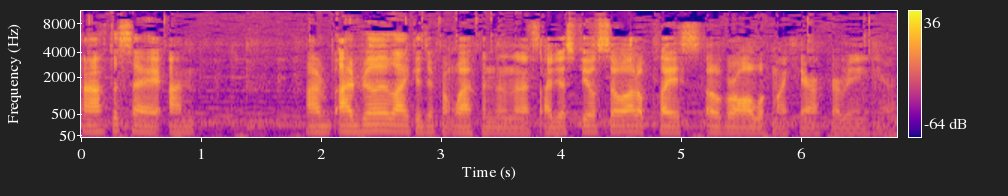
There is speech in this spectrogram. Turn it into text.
I have to say, I'm, I, I'd really like a different weapon than this. I just feel so out of place overall with my character being here.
